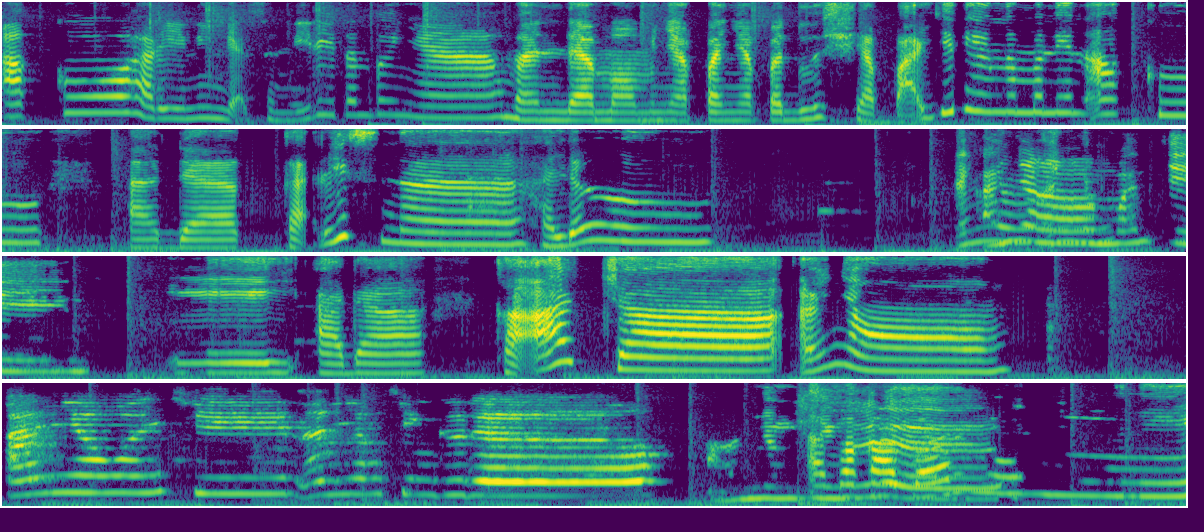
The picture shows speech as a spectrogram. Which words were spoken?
Aku hari ini nggak sendiri tentunya. Manda mau menyapa-nyapa dulu siapa aja nih yang nemenin aku. Ada Kak Risna. Halo. Annyeong. mancing. Eh, ada Kak Aca. Annyeong. Annyeong Mancin, Annyeong Cinggudel. Annyeong Apa kabarnya nih?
